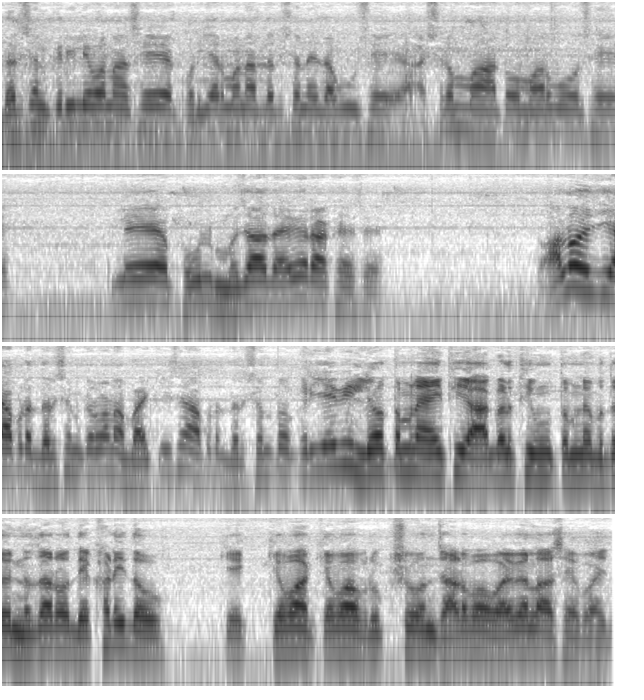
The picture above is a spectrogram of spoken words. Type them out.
દર્શન કરી લેવાના છે. ખોડિયારમાંના દર્શને જવું છે. આશ્રમમાં આટો મારવો છે. એટલે ફૂલ મજા જ આવે રાખે છે. તો હાલો હજી આપણે દર્શન કરવાના બાકી છે. આપણે દર્શન તો કરી આવી. લ્યો તમને અહીંથી આગળથી હું તમને બધો નજારો દેખાડી દઉં કે કેવા કેવા વૃક્ષો અને ઝાડવા વાવેલા છે ભાઈ.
